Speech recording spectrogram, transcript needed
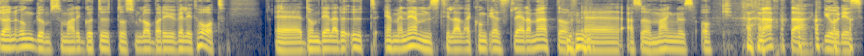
Grön ungdom som hade gått ut och som lobbade ju väldigt hårt Eh, de delade ut M&M's till alla kongressledamöter, mm. alltså Magnus och Märta Godis.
